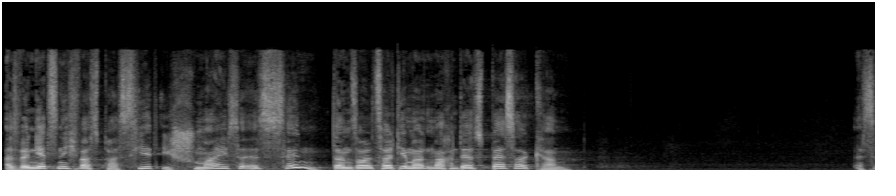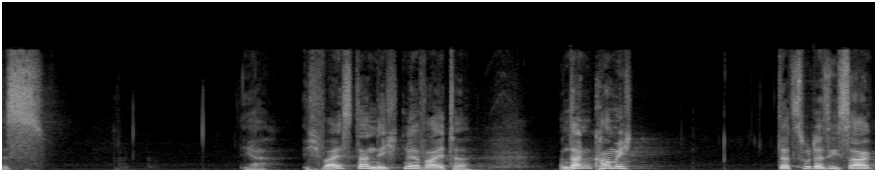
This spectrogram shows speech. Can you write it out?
also wenn jetzt nicht was passiert, ich schmeiße es hin, dann soll es halt jemand machen, der es besser kann. Es ist, ja, ich weiß dann nicht mehr weiter. Und dann komme ich dazu, dass ich sage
